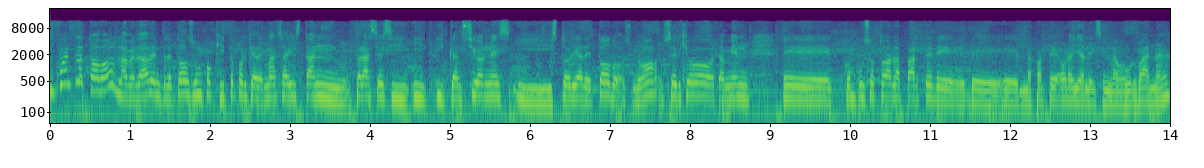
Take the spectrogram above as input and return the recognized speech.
Pues fue entre todos, la verdad, entre todos un poquito, porque además ahí están frases y, canciones y historia de todos, ¿no? Sergio también eh, compuso toda la parte de, eh, la parte, ahora ya le dicen la urbana,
